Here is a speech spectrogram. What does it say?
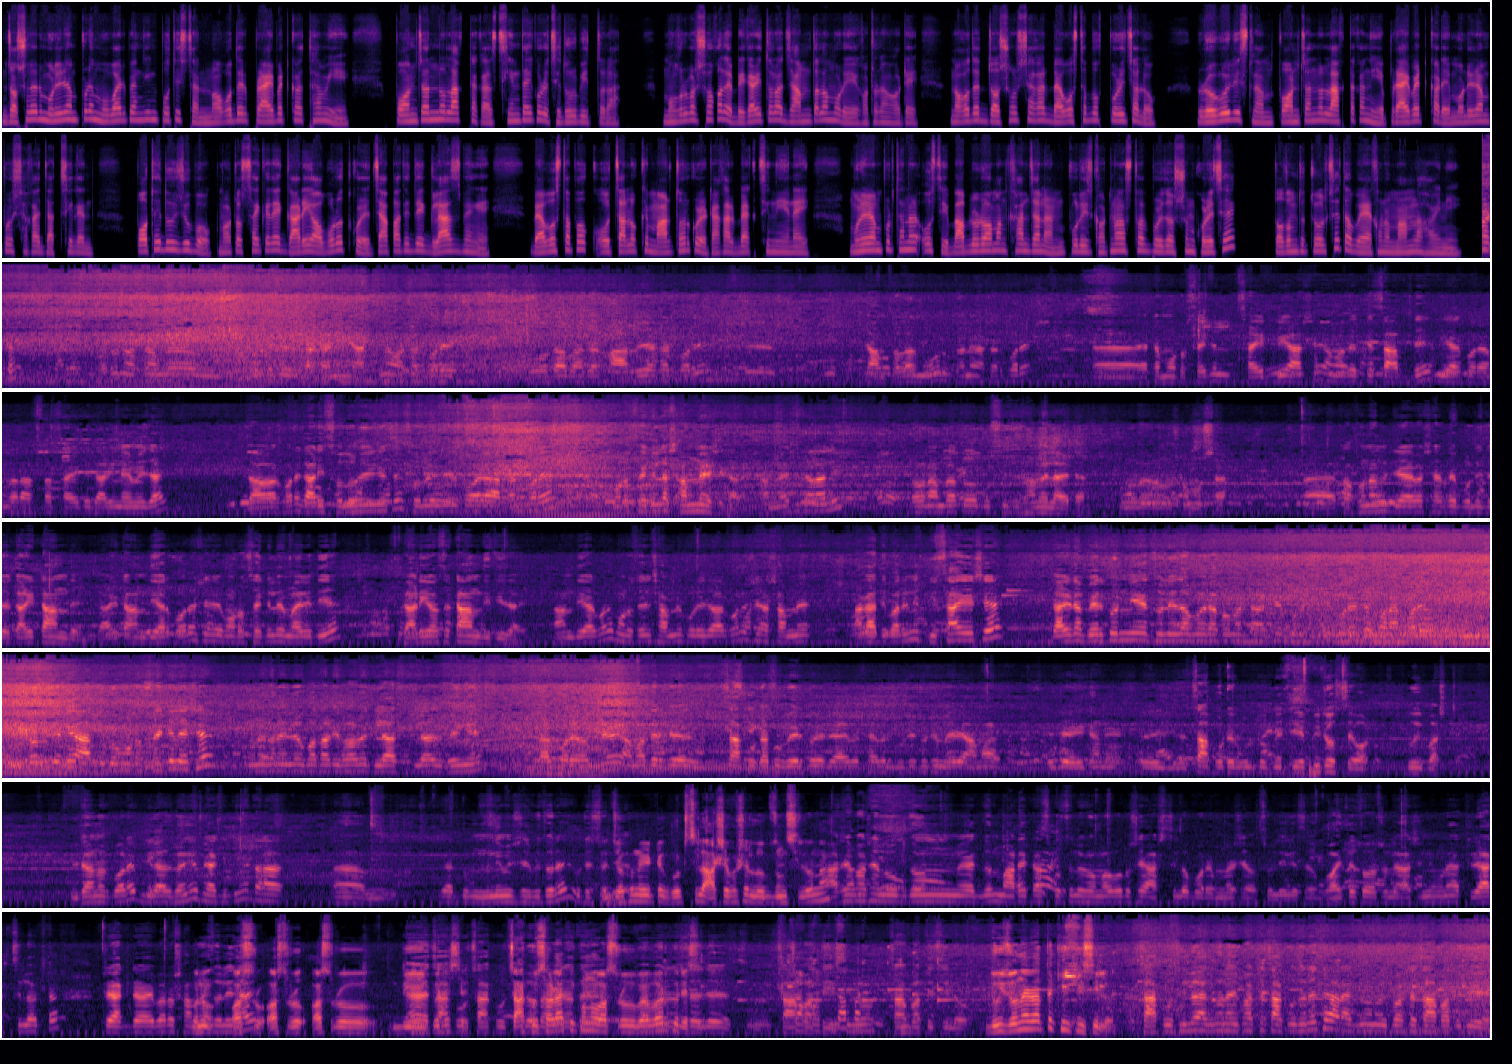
যশোরের মনিরামপুরে mobile banking প্রতিষ্ঠান নগদের প্রাইভেট কার থামিয়ে পঞ্চান্ন লাখ টাকা ছিনতাই করেছে দুর্বৃত্তরা। মঙ্গলবার সকালে বেগারিতলা জামতলা মোড়ে ঘটনা ঘটে। নগদের যশোর শাখার ব্যবস্থাপক পরিচালক রবিউল ইসলাম পঞ্চান্ন লাখ টাকা নিয়ে প্রাইভেট কারে মনিরামপুর শাখায় যাচ্ছিলেন। পথে দুই যুবক মোটরসাইকেলে গাড়ি অবরোধ করে চাপাতি দিয়ে গ্লাস ভেঙে ব্যবস্থাপক ও চালককে মারধর করে টাকার ব্যাগ ছিনিয়ে নেয়। মনিরামপুর থানার ওসি বাবলুর রহমান খান জানান, পুলিশ ঘটনাস্থল পরিদর্শন করেছে, তদন্ত চলছে, তবে এখনও মামলা হয়নি। ঘটনা আছে আমরা থেকে টাকা নিয়ে আসলাম আসার পরে ওদা বাজার পার হয়ে আসার পরে জামতলার মোড়, ওখানে আসার পরে একটা মোটর সাইকেল সাইড দিয়ে আসে, আমাদেরকে চাপ দেয়, দেওয়ার পরে আমরা রাস্তার সাইডে গাড়ি নেমে যাই যাওয়ার পরে গাড়ি সোলো হয়ে গেছে, সোলো হয়ে যাওয়ার পরে আসার পরে মোটর সাইকেলটা সামনে এসে দাঁড়ায়। সামনে এসে দাঁড়ালি, তখন আমরা তো বুঝতেছি ঝামেলা এটা কোনো সমস্যা। তখন আমি ড্রাইভার সাহেবকে বলি যে গাড়ি টান দেন। গাড়ি টান দেওয়ার পরে সে মোটর সাইকেলে মারি দিয়ে গাড়ি হচ্ছে টান দিতে যায়। টান দেওয়ার পরে মোটর সাইকেল সামনে পড়ে যাওয়ার পরে সে আর সামনে আগাতে পারেনি। পিছায় এসে গাড়িটা বের করে নিয়ে চলে যাব এরকম একটা সে পরিস্থিতি করেছে। করার পরে পিছন থেকে আর দুটো মোটর সাইকেল এসে মনে করেন এলোপাতাড়িভাবে গ্লাস গ্লাস ভেঙে তারপরে হচ্ছে আমাদেরকে চাকু টাকু বের করে ড্রাইভার সাহেবের গুটি টুটি মেরে আমার এই যে এখানে এই চাপুটের উল্টো পিঠ দিয়ে পিটোচ্ছে অটো দুই পাশটা। পিটানোর পরে গ্লাস ভেঙে দিয়ে তারা একদম নিমিষের ভিতরে উঠেছে যখন এটা ঘটছিল আশেপাশের লোকজন ছিল না? আশেপাশে লোকজন একজন মাঠে কাজ করছিল সম্ভবত সে আসছিল পরে মনে হয় সে চলে গেছে। ভয়তে তো আসলে আসেনি মনে হয় ট্রাক ছিল একটা ট্রাক ড্রাইভারও সামনে কোনো চলে যায়। অস্ত্র অস্ত্র অস্ত্র দিয়ে হ্যাঁ, করেছে? চাকু ছাড়া কি কোনো অস্ত্র ব্যবহার করেছে? চাপাতি ছিল চাপাতি। ছিল। দুইজনের হাতে কি কি ছিল? চাকু ছিল একজন এই পাশে চাকু ধরেছে আর একজন ওই পাশে চাপাতি দিয়ে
